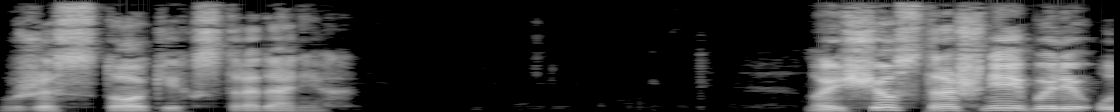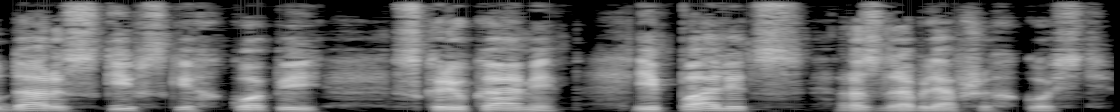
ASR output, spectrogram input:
в жестоких страданиях. Но еще страшнее были удары скифских копий с крюками и палец, раздроблявших кость.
